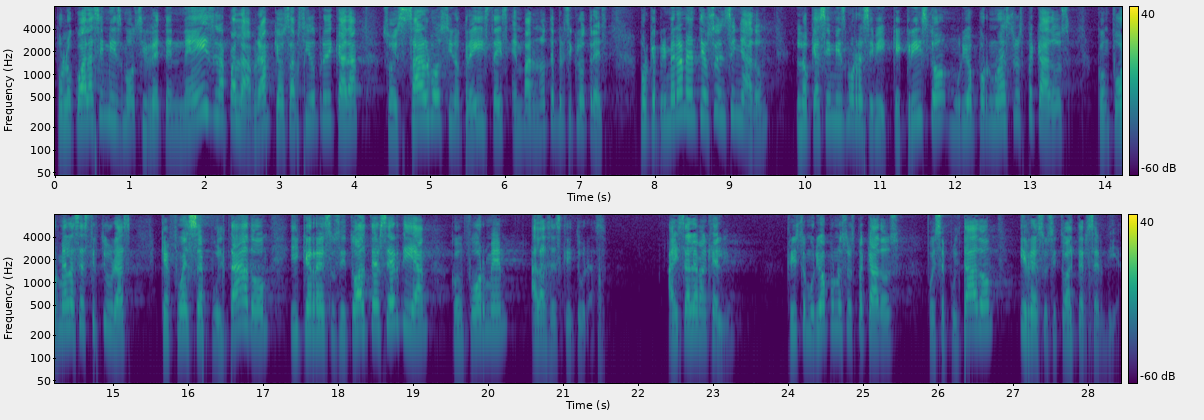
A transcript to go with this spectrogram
por lo cual asimismo, si retenéis la palabra que os ha sido predicada, sois salvos si no creísteis en vano. Note el versículo 3. Porque primeramente os he enseñado lo que asimismo recibí, que Cristo murió por nuestros pecados conforme a las escrituras, que fue sepultado y que resucitó al tercer día conforme a las escrituras. Ahí está el Evangelio. Cristo murió por nuestros pecados, fue sepultado y resucitó al tercer día.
